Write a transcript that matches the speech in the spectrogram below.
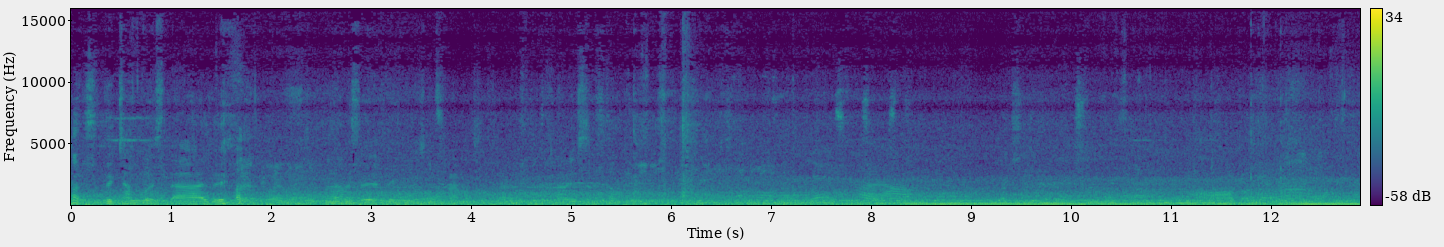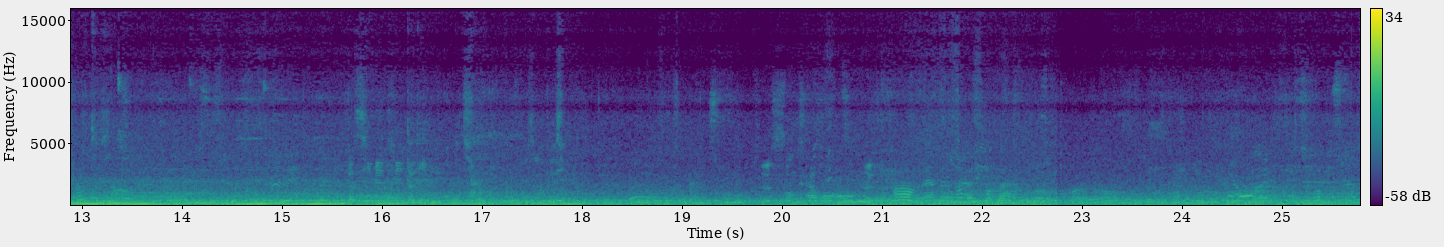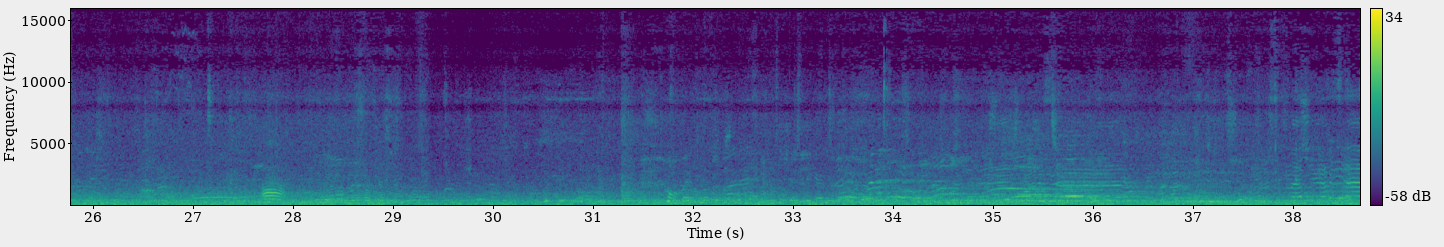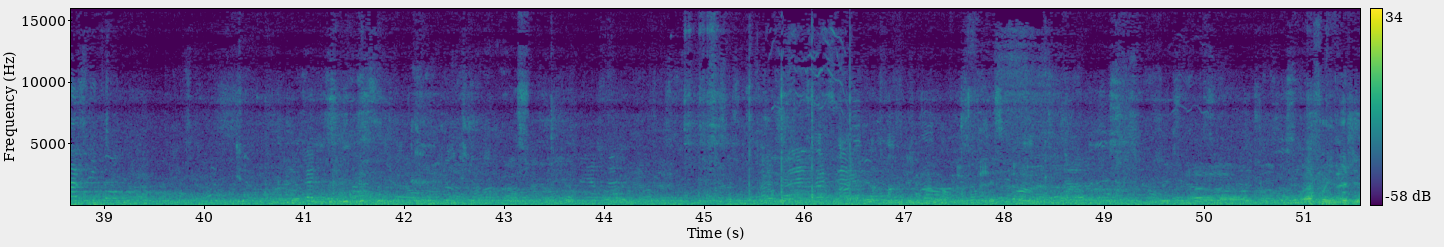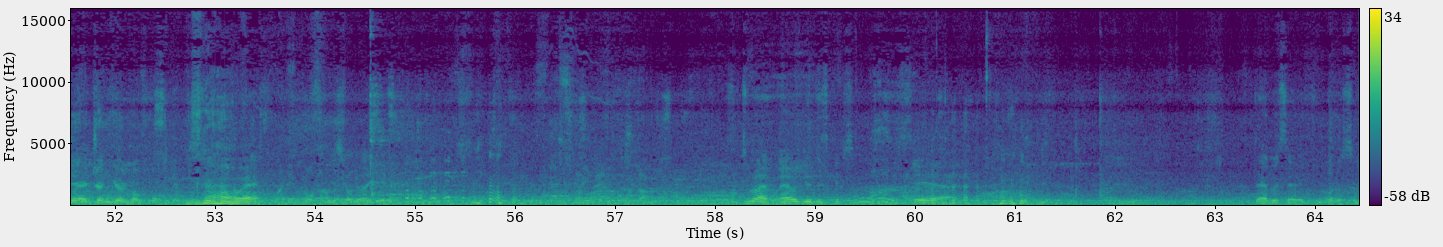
des cartes postales, des. Non, mais c'est. Les compositions sont vraiment très, très réussies. Oh merde, ça se passe en bas. Ah, Ouais, faut imaginer la jungle dans le fond. ouais. On finit sur du reggae. Toujours la vraie audio description. C'est. Euh... T'as bossé avec qui pour le son?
